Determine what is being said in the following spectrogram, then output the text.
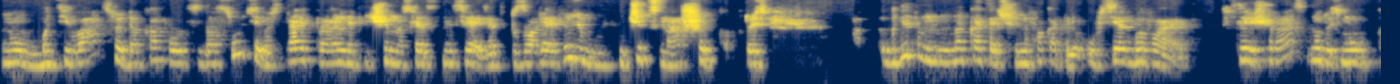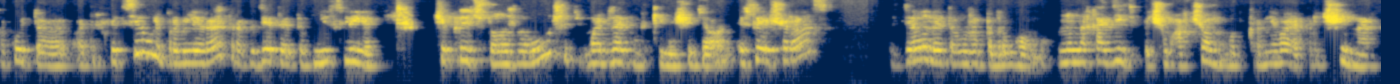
ну, мотивацию докапываться до сути и выстраивать правильные причинно-следственные связи. Это позволяет людям учиться на ошибках. То есть где-то накатящий на факапеле у всех бывает в следующий раз, ну, то есть мы какой-то отрефлексировали, провели ретро, где-то это внесли в чек-лист, что нужно улучшить, мы обязательно такие вещи делаем. И в следующий раз сделали это уже по-другому. Но находить, почему, а в чем вот корневая причина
